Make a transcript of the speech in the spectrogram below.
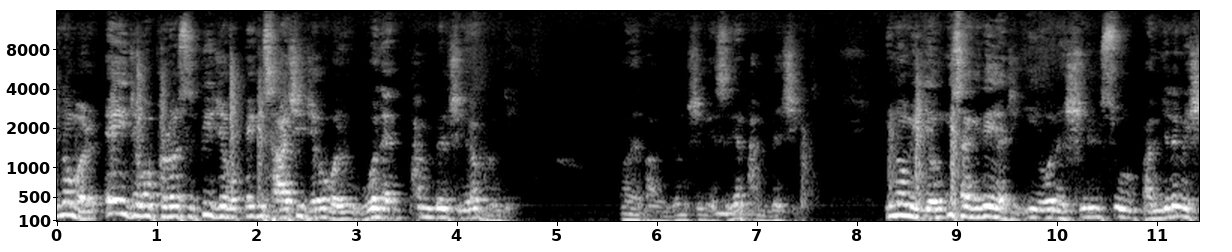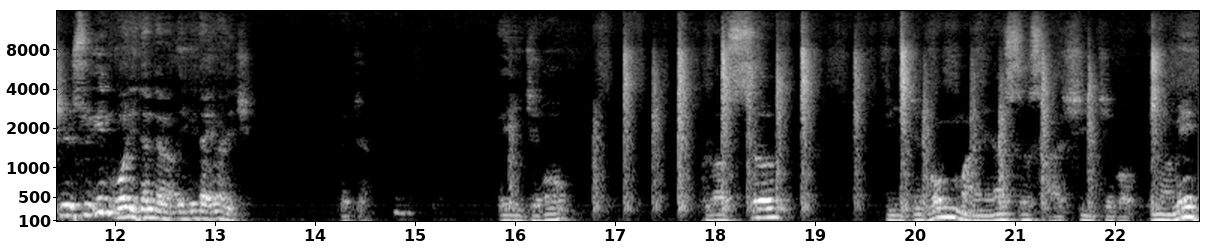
이놈을 a제곱 플러스 b제곱 빼기 4c제곱을 원의 판별식이라 부른디 원의 방정식에서의 판별식 이놈이 0 이상이 돼야지 이 원은 실수 반지름이 실수인 원이 된다는 의미다 이 말이지. 됐죠? A제곱 플러스 b제곱 마이너스 4c제곱. 이놈이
